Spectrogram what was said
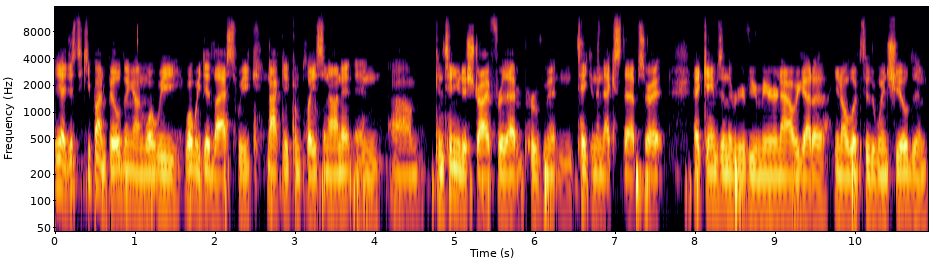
Yeah, just to keep on building on what we what we did last week, not get complacent on it, and um, continue to strive for that improvement and taking the next steps. Right, that game's in the rearview mirror now. We got to you know look through the windshield and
